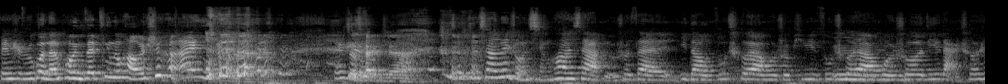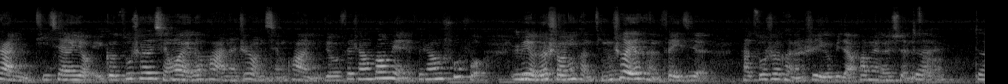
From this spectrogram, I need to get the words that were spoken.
但是如果男朋友你在听的话，我是很爱你的。这才是真爱。就像那种情况下，比如说在易到租车呀，或者说 PP 租车呀，或者说滴滴打车上，你提前有一个租车行为的话，那这种情况你就非常方便，也非常舒服。因为有的时候你可能停车也很费劲，那租车可能是一个比较方便的选择。对，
